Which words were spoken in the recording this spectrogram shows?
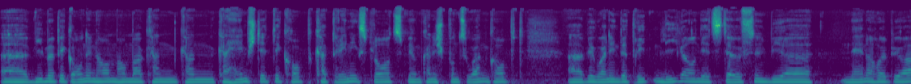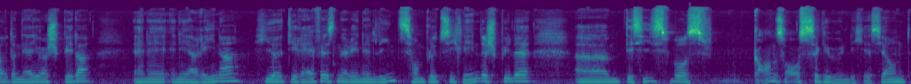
äh, wie wir begonnen haben, haben wir keine kein, kein Heimstätte gehabt, keinen Trainingsplatz, wir haben keine Sponsoren gehabt, äh, wir waren in der dritten Liga und jetzt eröffnen wir neuneinhalb Jahre oder neun Jahre später eine, eine Arena, hier die Raiffeisen Arena in Linz, haben plötzlich Länderspiele. Ähm, das ist was ganz Außergewöhnliches. Ja, und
